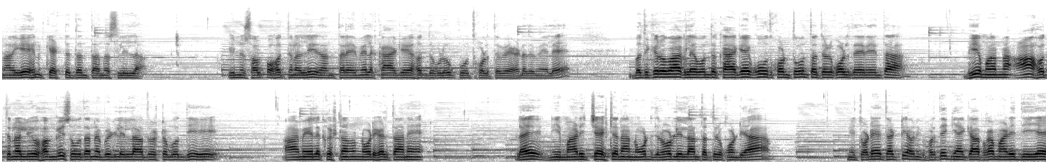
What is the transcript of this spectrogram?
ನನಗೇನು ಕೆಟ್ಟದ್ದಂತ ಅನ್ನಿಸ್ಲಿಲ್ಲ. ಇನ್ನು ಸ್ವಲ್ಪ ಹೊತ್ತಿನಲ್ಲಿ ನನ್ನ ತಲೆ ಮೇಲೆ ಕಾಗೆ ಹದ್ದುಗಳು ಕೂತ್ಕೊಳ್ತವೆ ಹೆಣದ ಮೇಲೆ. ಬದುಕಿರುವಾಗಲೇ ಒಂದು ಕಾಗೆ ಕೂತ್ಕೊಳ್ತು ಅಂತ ತಿಳ್ಕೊಳ್ತೇನೆ ಅಂತ ಭೀಮನನ್ನು ಆ ಹೊತ್ತಿನಲ್ಲಿಯೂ ಹಂಗಿಸುವುದನ್ನು ಬಿಡಲಿಲ್ಲ ದುಷ್ಟ ಬುದ್ಧಿ ಆಮೇಲೆ ಕೃಷ್ಣನನ್ನು ನೋಡಿ ಹೇಳ್ತಾನೆ, ಲೈ, ನೀ ಮಾಡಿದ ಚೇಷ್ಟೆ ನಾನು ನೋಡಿ, ನೋಡಲಿಲ್ಲ ಅಂತ ತಿಳ್ಕೊಂಡ್ಯಾ? ನೀ ತೊಡೆ ತಟ್ಟಿ ಅವನಿಗೆ ಪ್ರತಿಜ್ಞೆ ಜ್ಞಾಪಕ ಮಾಡಿದ್ದೀಯೇ?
